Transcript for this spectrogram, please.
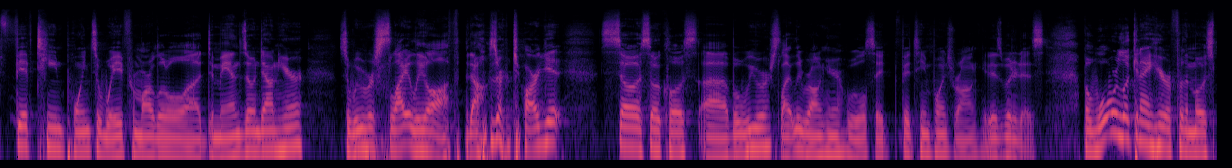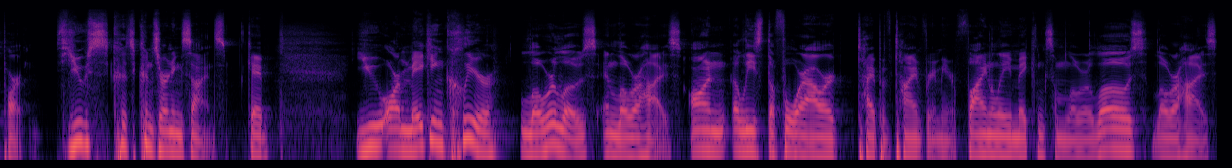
15 points away from our little uh, demand zone down here. So, we were slightly off, but that was our target so so close. Uh, but we were slightly wrong here. We will say 15 points wrong. It is what it is. But what we're looking at here, for the most part, few concerning signs. Okay, you are making clear lower lows and lower highs on at least the four hour type of time frame here. Finally, making some lower lows, lower highs.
